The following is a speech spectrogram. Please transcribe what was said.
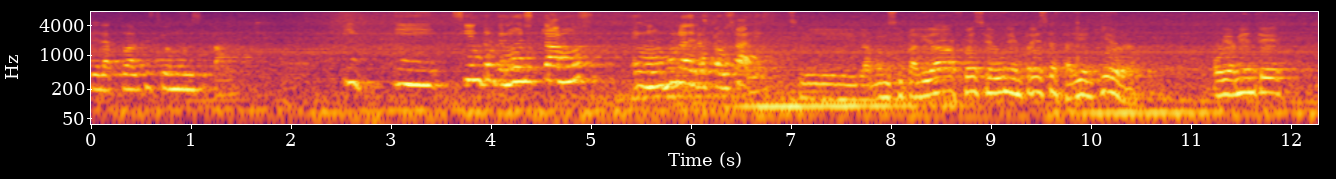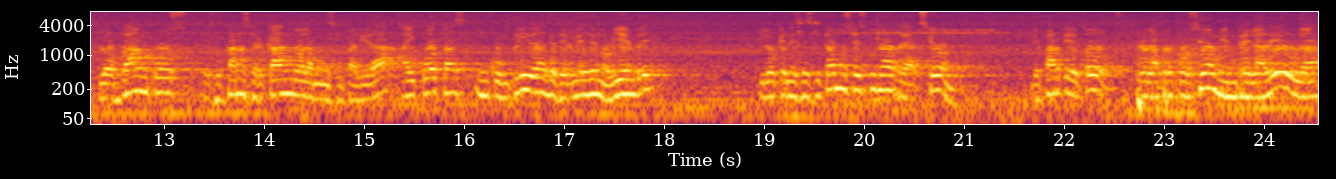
de la actual gestión municipal. Y, y siento que no estamos en ninguna de las causales. Si la municipalidad fuese una empresa estaría en quiebra. Obviamente los bancos se están acercando a la municipalidad, hay cuotas incumplidas desde el mes de noviembre y lo que necesitamos es una reacción de parte de todos. Pero la proporción entre la deuda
